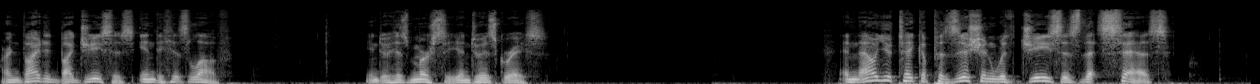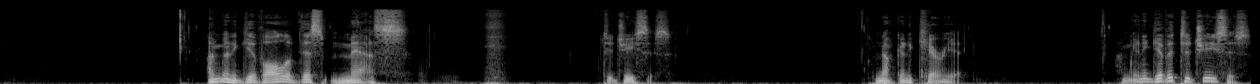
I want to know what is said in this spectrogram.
are invited by Jesus into his love, into his mercy, into his grace. And now you take a position with Jesus that says, I'm going to give all of this mess to Jesus. I'm not going to carry it. I'm going to give it to Jesus.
